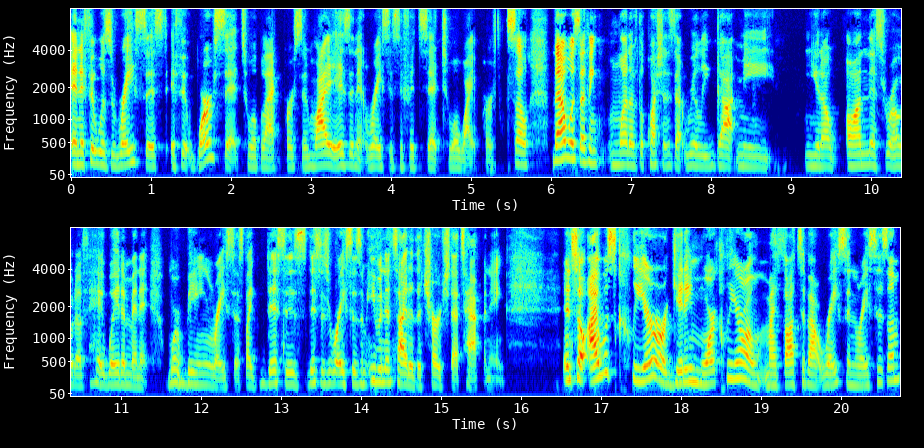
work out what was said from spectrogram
and if it was racist, if it were said to a black person, why isn't it racist if it's said to a white person? So that was, I think, one of the questions that really got me you know on this road of hey wait a minute we're being racist like this is this is racism even inside of the church that's happening and so I was clear or getting more clear on my thoughts about race and racism,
